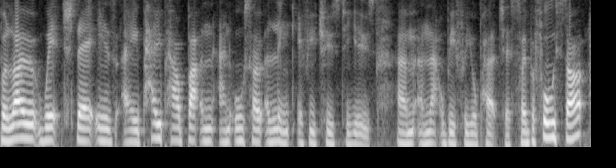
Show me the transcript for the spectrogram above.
below which there is a PayPal button and also a link if you choose to use um, and that will be for your purchase. So before we start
